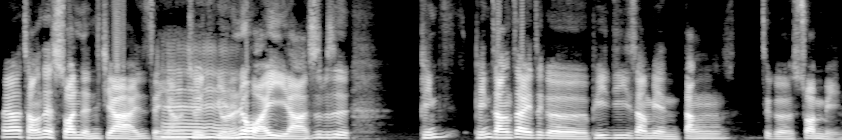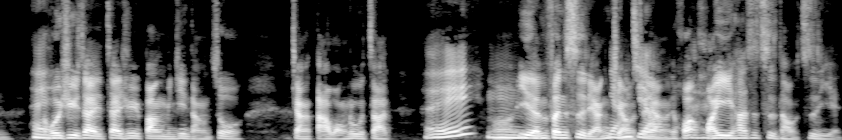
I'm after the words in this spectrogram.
哎呀，常常在酸人家还是怎样？所以有人就怀疑啦，是不是？平平常在这个 PTT 上面当这个酸民，回去再再去帮民进党做讲打网络战，哎、欸，啊、嗯，一人分饰两角这样，怀怀疑他是自导自演，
